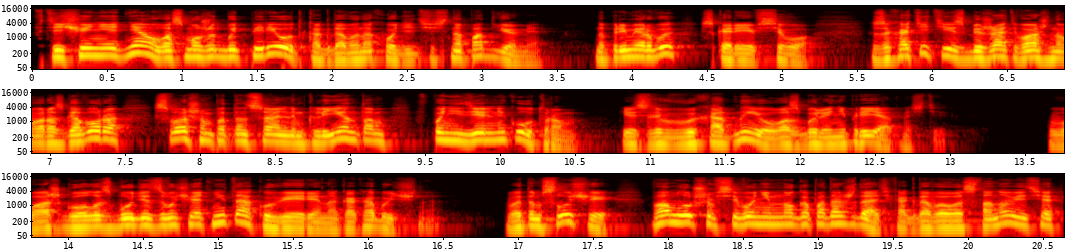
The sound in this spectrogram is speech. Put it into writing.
В течение дня у вас может быть период, когда вы находитесь на подъеме, Например, вы, скорее всего, захотите избежать важного разговора с вашим потенциальным клиентом в понедельник утром, если в выходные у вас были неприятности. Ваш голос будет звучать не так уверенно, как обычно. В этом случае вам лучше всего немного подождать, когда вы восстановите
